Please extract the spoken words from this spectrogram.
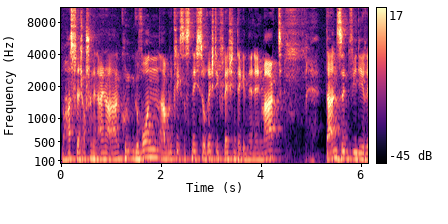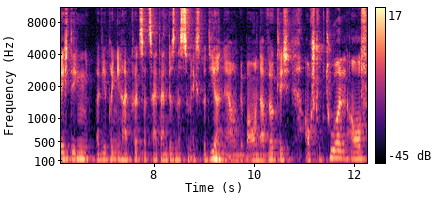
du hast vielleicht auch schon den einen oder anderen Kunden gewonnen, aber du kriegst es nicht so richtig flächendeckend in den Markt, dann sind wir die richtigen, weil wir bringen innerhalb kürzester Zeit dein Business zum Explodieren. Ja, und wir bauen da wirklich auch Strukturen auf,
